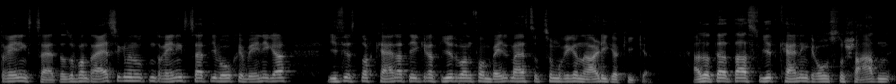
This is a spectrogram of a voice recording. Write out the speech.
Trainingszeit. Also von 30 Minuten Trainingszeit die Woche weniger ist jetzt noch keiner degradiert worden vom Weltmeister zum Regionalliga-Kicker. Also da, das wird keinen großen Schaden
